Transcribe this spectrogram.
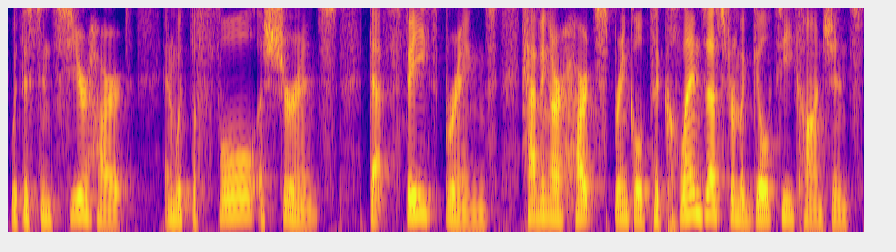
with a sincere heart and with the full assurance that faith brings, having our hearts sprinkled to cleanse us from a guilty conscience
